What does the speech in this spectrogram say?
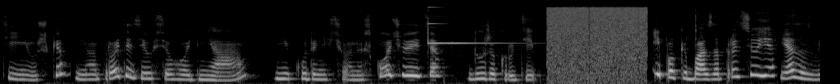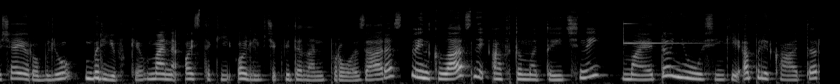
тінюшки на протязі всього дня. Нікуди нічого не скочується. Дуже круті. І поки база працює, я зазвичай роблю брівки. В мене ось такий олівчик від Елен Pro зараз. Він класний, автоматичний, має тонюсінький аплікатор,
